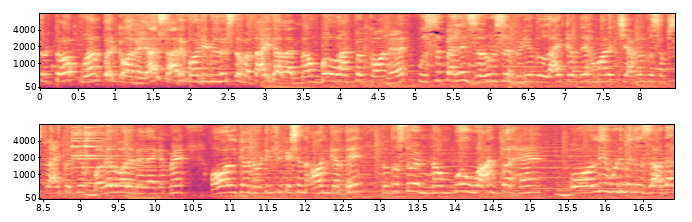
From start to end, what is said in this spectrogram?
तो टॉप वन पर कौन है यार? सारे बॉडी बिल्डर्स तो बता ही डाला। नंबर वन पर कौन है? उससे पहले ज़रूर से वीडियो को लाइक कर दे, हमारे चैनल को सब्सक्राइब करके बगल वाले बेल आइकन में ऑल का नोटिफिकेशन ऑन कर दे। तो दोस्तों नंबर वन पर है। बॉलीवुड में तो ज़्यादा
